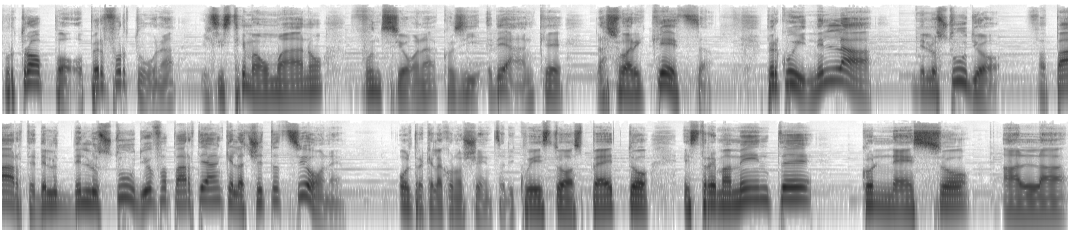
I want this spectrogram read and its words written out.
Purtroppo o per fortuna il sistema umano funziona così ed è anche la sua ricchezza. Per cui nella, nello studio fa parte, dello, dello studio fa parte anche l'accettazione, oltre che la conoscenza di questo aspetto estremamente connesso alla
